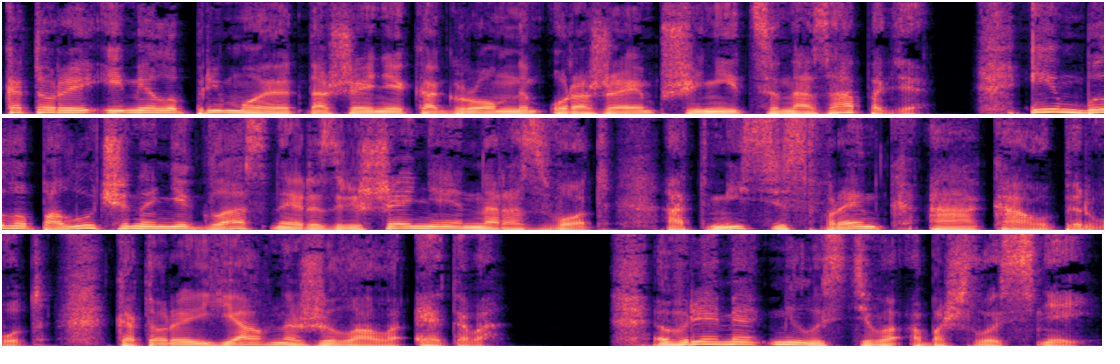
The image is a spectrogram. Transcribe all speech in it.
которая имела прямое отношение к огромным урожаям пшеницы на Западе, им было получено негласное разрешение на развод от миссис Фрэнк А. Каупервуд, которая явно желала этого. Время милостиво обошлось с ней.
